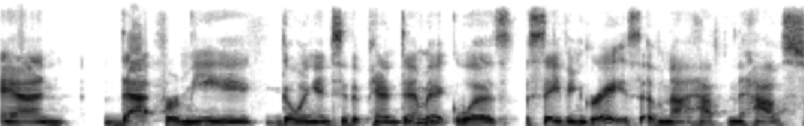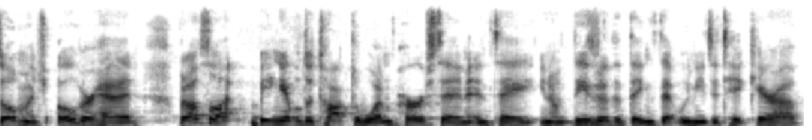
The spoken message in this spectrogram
And that for me going into the pandemic was a saving grace of not having to have so much overhead, but also being able to talk to one person and say, you know, these are the things that we need to take care of.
